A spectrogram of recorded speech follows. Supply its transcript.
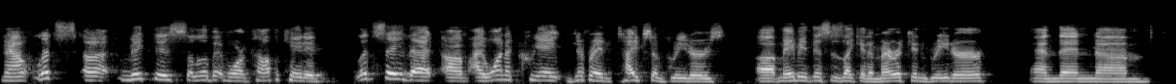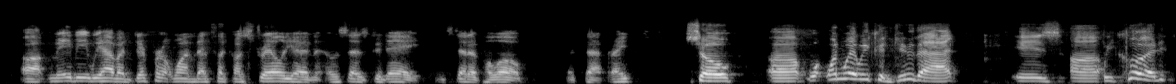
Now, let's uh, make this a little bit more complicated. Let's say that um, I want to create different types of greeters. Uh, maybe this is like an American greeter, and then um, uh, maybe we have a different one that's like Australian. It says good day instead of hello, like that, right? So uh, one way we could do that is uh, we could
